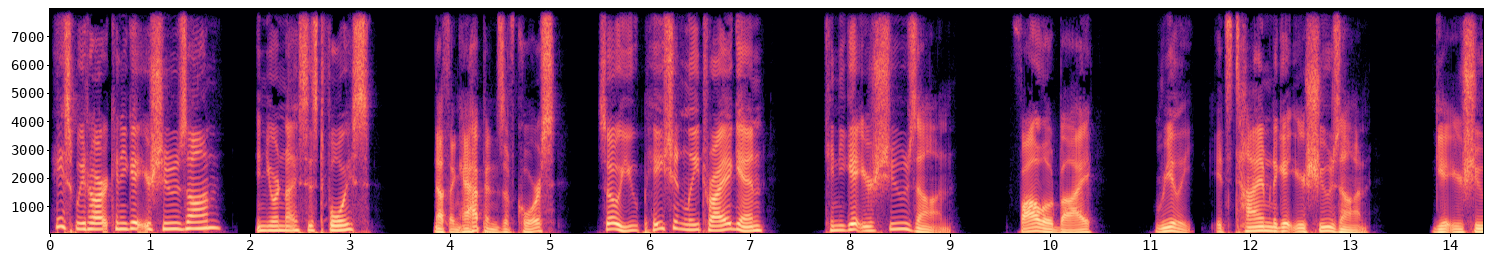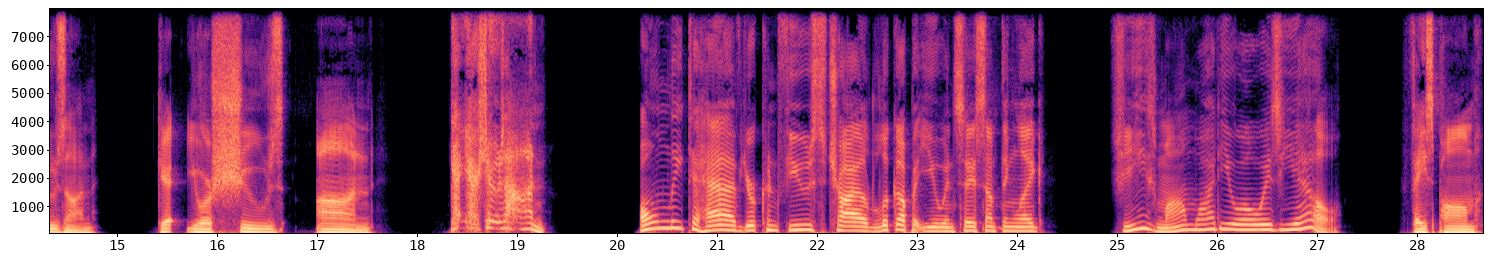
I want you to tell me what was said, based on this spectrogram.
Hey, sweetheart, can you get your shoes on? in your nicest voice. Nothing happens, of course, so you patiently try again, Can you get your shoes on? Followed by, Really, it's time to get your shoes on. Get your shoes on. Get your shoes on. Get your shoes on! Only to have your confused child look up at you and say something like, Geez, mom, why do you always yell? Facepalm.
